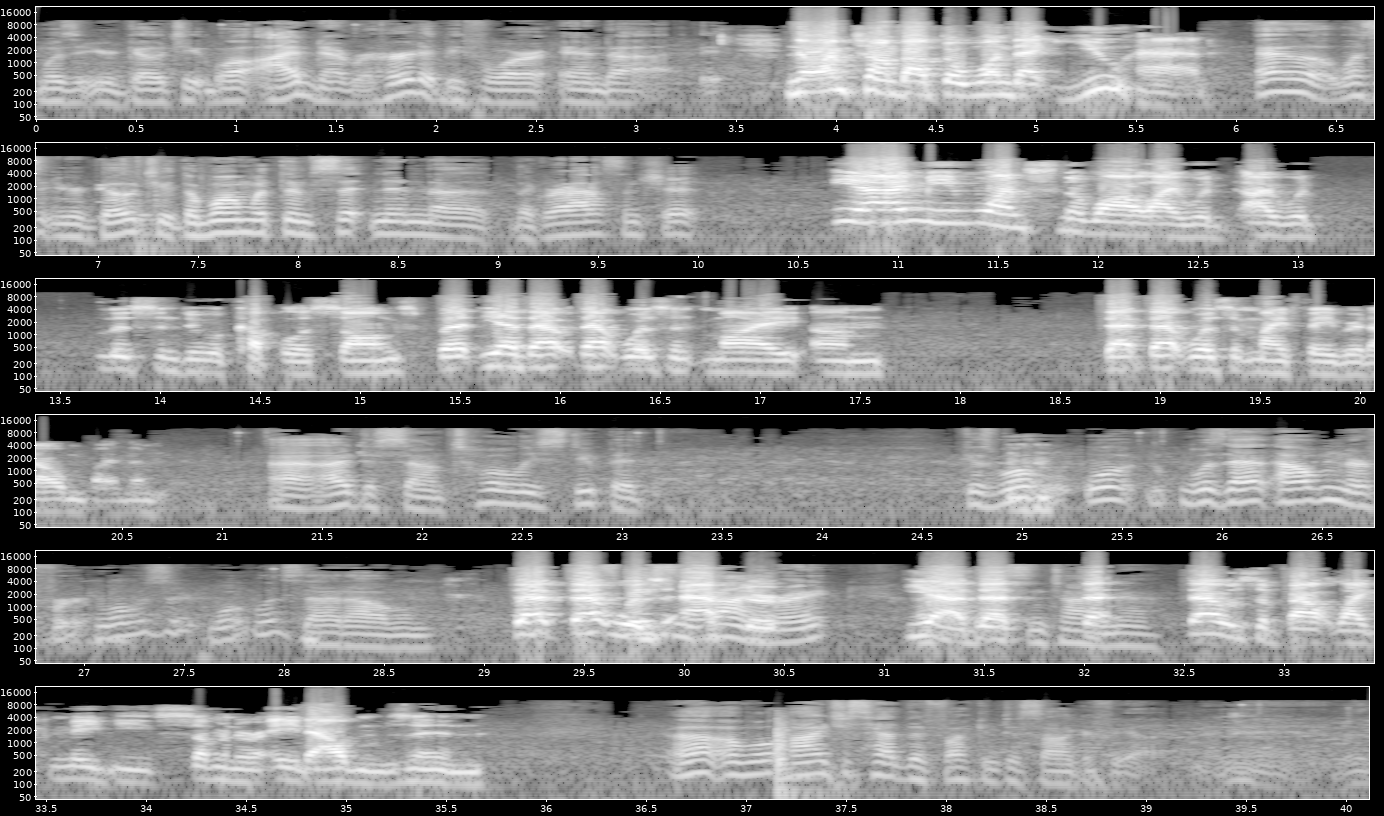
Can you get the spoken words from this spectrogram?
Was it your go-to? Well, I've never heard it before, and uh, it, No, I'm talking about the one that you had. oh, it wasn't your go-to. The one with them sitting in the the grass and shit. Yeah, I mean, once in a while I would I would listen to a couple of songs, but yeah, that that wasn't my um that that wasn't my favorite album by them. Uh, I just sound totally stupid. Because what, what was that album? Their first, what was it? What was that album? That that was Space Time, after right? yeah That's that Time, that yeah. that was about like maybe seven or eight albums in. Uh, well, I just had the fucking discography up. Yeah,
